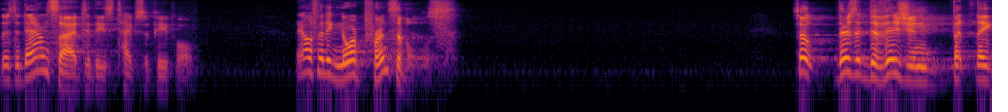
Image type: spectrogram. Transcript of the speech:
There's a downside to these types of people. They often ignore principles. So there's a division, but they,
